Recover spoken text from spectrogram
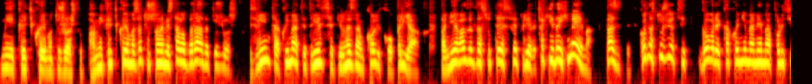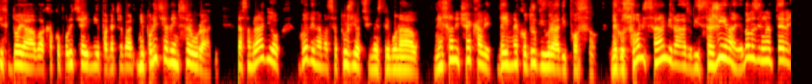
mi kritikujemo tužilaštvo. Pa mi kritikujemo zato što nam je stalo do rada tužilaštvo. Izvinite, ako imate 30 ili ne znam koliko prijava, pa nije valjda da su te sve prijave, čak i da ih nema. Pazite, kod nas tužioci govore kako njima nema policijskih dojava, kako policija im nije, pa ne treba ni policija da im sve uradi. Ja sam radio godinama sa tužiocima iz tribunala. Nisu oni čekali da im neko drugi uradi posao, nego su oni sami radili istraživanje, dolazili na teren,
